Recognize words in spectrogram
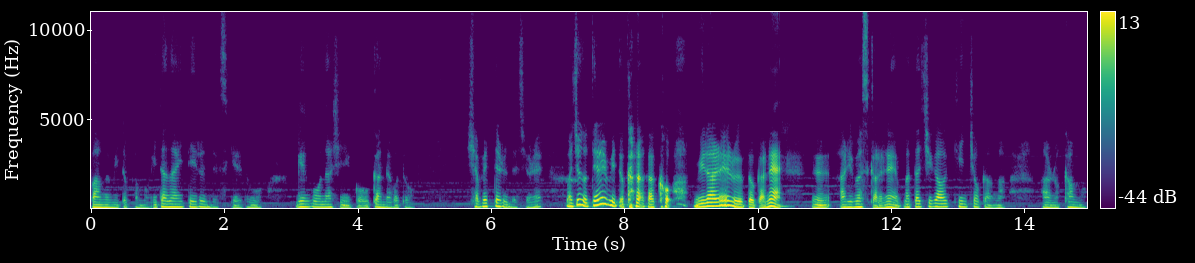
番組とかもいただいているんですけれども、言語なしにこう浮かんだことを喋ってるんですよね。まあちょっとテレビとかなんかこう見られるとかね、うん、ありますからね、また違う緊張感があるのかも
